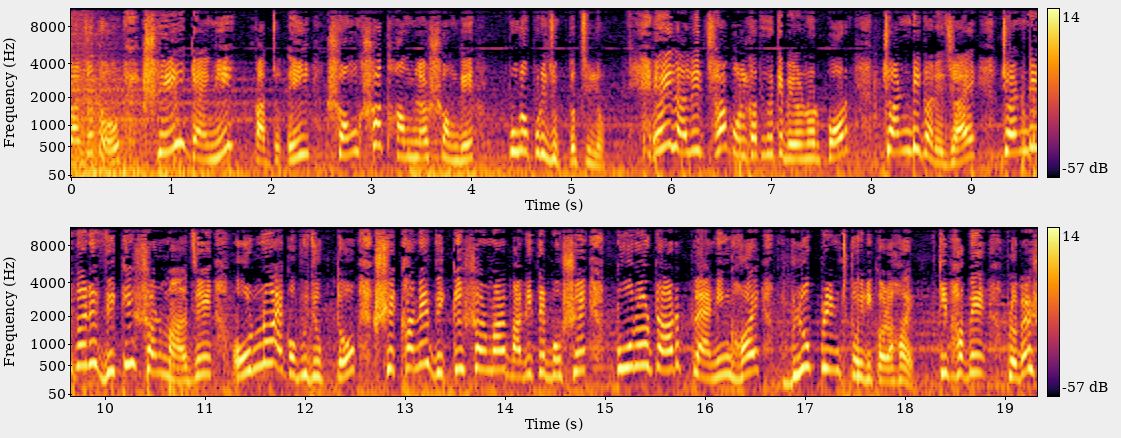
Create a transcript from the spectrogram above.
কার্যত সেই গ্যাংই কার্য এই সংসদ হামলার সঙ্গে পুরোপুরি যুক্ত ছিল। এই ললিত ঝা কলকাতা থেকে বেরোনোর পর চণ্ডীগড়ে যায়। চণ্ডীগড়ে ভিকি শর্মা যে অন্য এক অভিযুক্ত, সেখানে ভিকি শর্মার বাড়িতে বসে পুরোটার প্ল্যানিং হয় ব্লু প্রিন্ট তৈরি করা হয়। কীভাবে প্রবেশ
